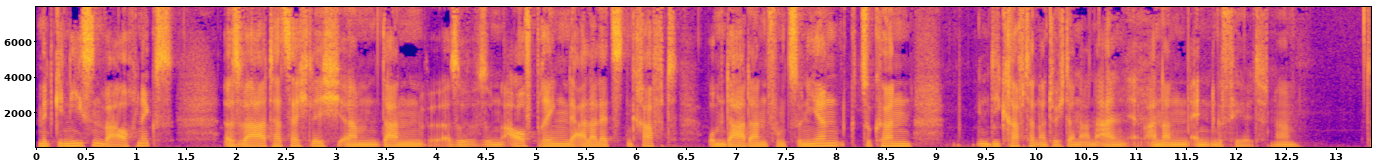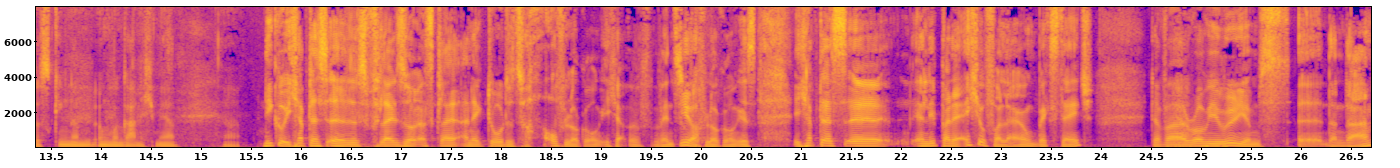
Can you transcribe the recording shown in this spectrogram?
Mit Genießen war auch nix. Es war tatsächlich ähm, dann also so ein Aufbringen der allerletzten Kraft, um da dann funktionieren zu können. Die Kraft hat natürlich dann an allen anderen Enden gefehlt. Ne? Das ging dann irgendwann gar nicht mehr. Ja. Nico, ich habe das, äh, das vielleicht so als kleine Anekdote zur Auflockerung, ich wenn es zur ja. Auflockerung ist. Ich habe das äh, erlebt bei der Echo-Verleihung backstage. Da war ja. Robbie Williams äh, dann da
